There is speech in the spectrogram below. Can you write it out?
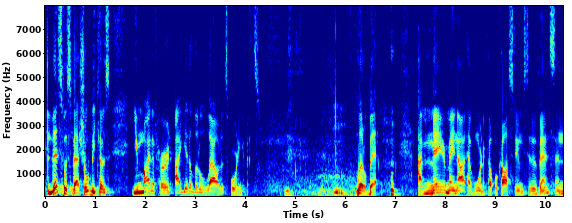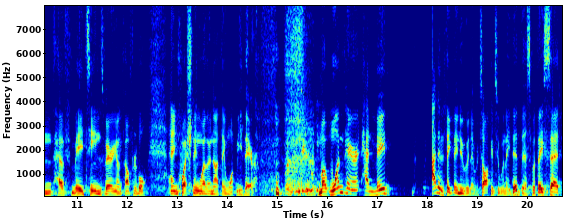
And this was special because you might have heard I get a little loud at sporting events. A little bit. I may or may not have worn a couple costumes to events and have made teens very uncomfortable and questioning whether or not they want me there. but one parent had made I didn't think they knew who they were talking to when they did this, but they said,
